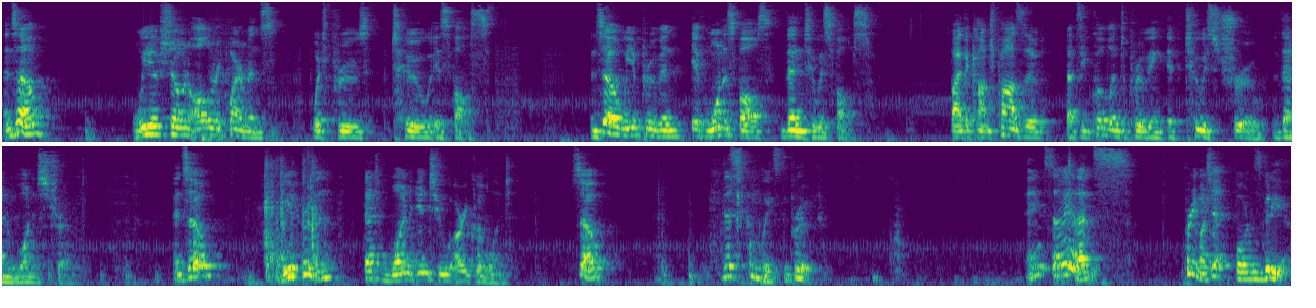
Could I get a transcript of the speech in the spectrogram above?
And so we have shown all the requirements which proves 2 is false. And so we have proven if 1 is false, then 2 is false. By the contrapositive, that's equivalent to proving if 2 is true, then 1 is true. And so we have proven that 1 and 2 are equivalent. So this completes the proof. And so yeah, that's pretty much it for this video.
